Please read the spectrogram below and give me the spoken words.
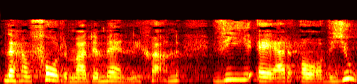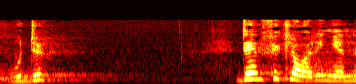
när han formade människan. Vi är av jord. Den förklaringen,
